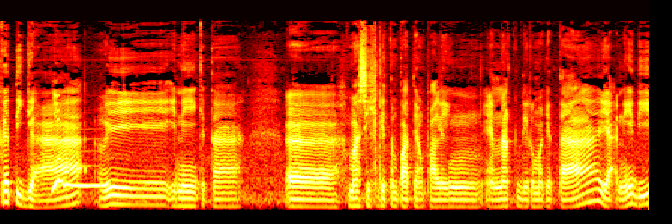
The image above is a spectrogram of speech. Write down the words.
ketiga. Wih, ini kita uh, masih di tempat yang paling enak di rumah kita, yakni di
